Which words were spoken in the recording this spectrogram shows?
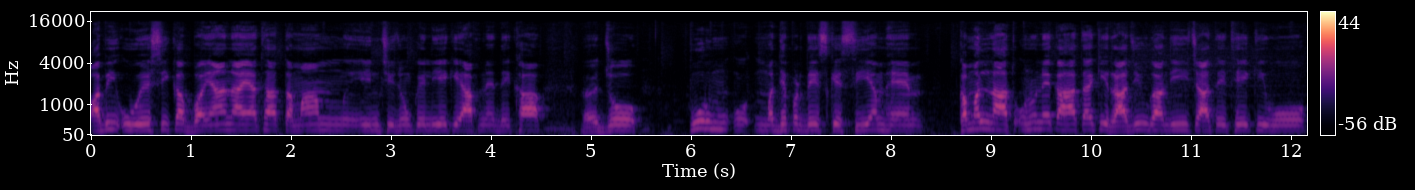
अभी ओवैसी का बयान आया था तमाम इन चीज़ों के लिए कि आपने देखा जो पूर्व मध्य प्रदेश के सीएम हैं कमलनाथ, उन्होंने कहा था कि राजीव गांधी चाहते थे कि वो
